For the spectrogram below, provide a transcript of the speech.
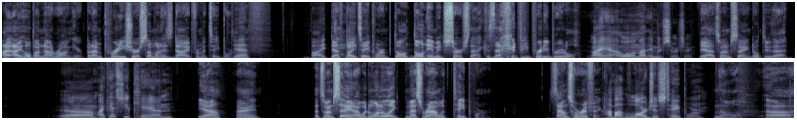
I, I hope I'm not wrong here, but I'm pretty sure someone has died from a tapeworm. Death by Death by tapeworm. Don't don't image search that because that could be pretty brutal. I uh, well, I'm not image searching. Yeah, that's what I'm saying. Don't do that. Um, I guess you can. Yeah, all right. That's what I'm saying. I wouldn't want to like mess around with tapeworm. Sounds horrific. How about largest tapeworm? No. Uh,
